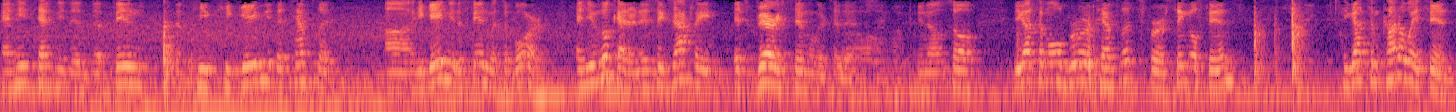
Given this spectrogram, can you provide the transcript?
and he sent me the, the fin. The, he, he gave me the template. Uh, he gave me the fin with the board, and you look at it, and it's exactly, it's very similar to this. You know, so you got some old brewer templates for single fins. You got some cutaway fins.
